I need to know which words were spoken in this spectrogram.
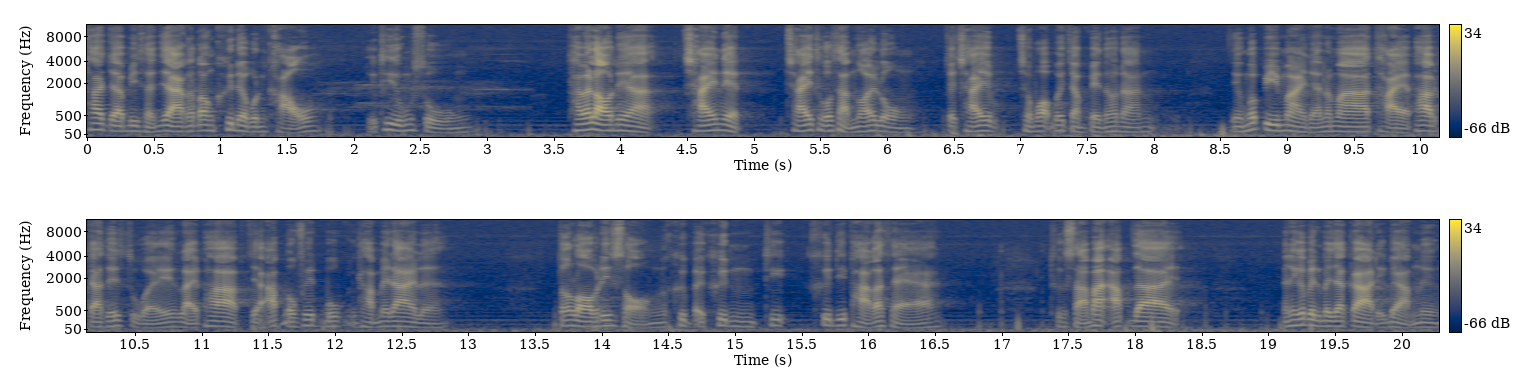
ถ้าจะมีสัญญาก็ต้องขึ้นไปบนเขา หรือที่สูงสูงทำให้เราเนี่ยใช้เน็ตใช้โทรศัพท์น้อยลง จะใช้เฉพาะเมื่อจำเป็นเท่านั้น อย่างเมื่อปีใหม่เนี่ยมาถ่ายภาพอาจารย์สวยๆหลายภาพจะอัพลง Facebook ยังทำไม่ได้เลย ต้องรอวันที่สองขึ้นไปขึ้นที่ขึ้นที่ผากระแส ถึงสามารถอัพได้ อันนี้ก็เป็นบรรยากาศอีกแบบหนึ่ง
